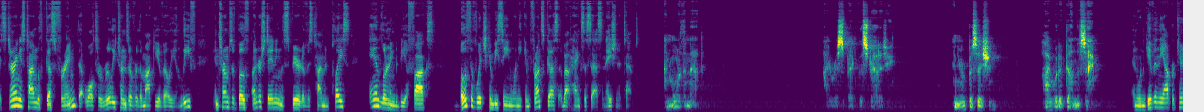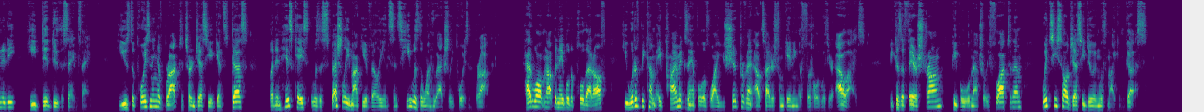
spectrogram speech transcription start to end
It's during his time with Gus Fring that Walter really turns over the Machiavellian leaf in terms of both understanding the spirit of his time and place and learning to be a fox, both of which can be seen when he confronts Gus about Hank's assassination attempt. And more than that, I respect the strategy. In your position, I would have done the same. And when given the opportunity, he did do the same thing. He used the poisoning of Brock to turn Jesse against Gus, but in his case, it was especially Machiavellian since he was the one who actually poisoned Brock. Had Walt not been able to pull that off, he would have become a prime example of why you should prevent outsiders from gaining a foothold with your allies. Because if they are strong, people will naturally flock to them, which he saw Jesse doing with Mike and Gus.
